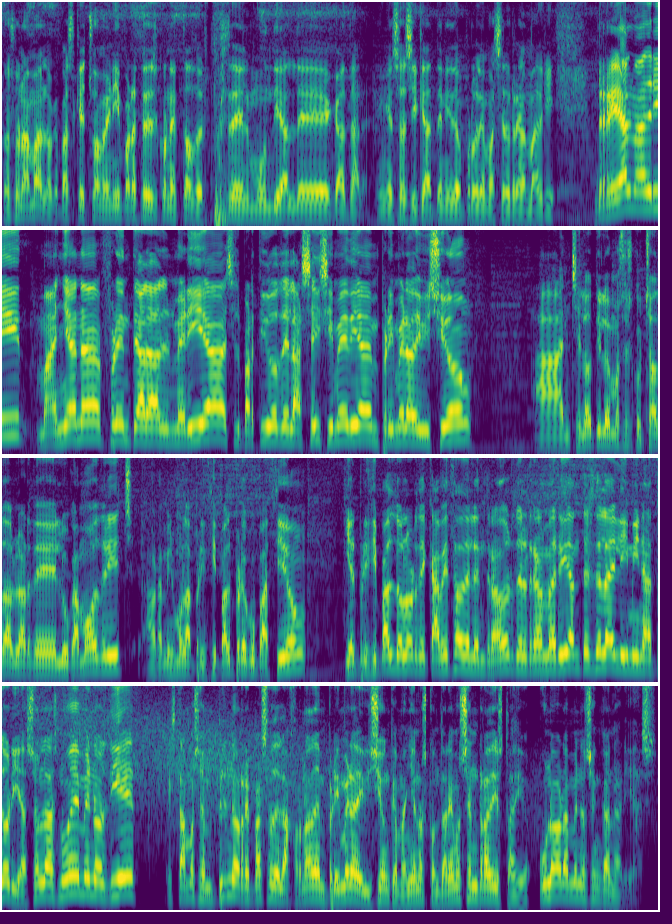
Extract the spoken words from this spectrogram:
No suena mal, lo que pasa es que Chuamení parece desconectado después del Mundial de Qatar. En eso sí que ha tenido problemas el Real Madrid. Real Madrid, mañana frente al Almería, es el partido de las seis y media en Primera División. A Ancelotti lo hemos escuchado hablar de Luka Modric, ahora mismo la principal preocupación y el principal dolor de cabeza del entrenador del Real Madrid antes de la eliminatoria. Son las 9 menos 10, estamos en pleno repaso de la jornada en Primera División que mañana os contaremos en Radio Estadio, una hora menos en Canarias.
